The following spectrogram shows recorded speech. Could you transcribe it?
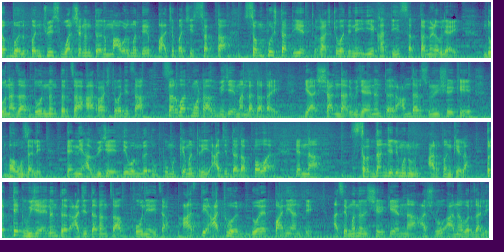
तब्बल पंचवीस वर्षानंतर मावळमध्ये भाजपाची सत्ता संपुष्टात येत राष्ट्रवादीने एक हाती सत्ता मिळवली आहे. दोन हजार दोन नंतरचा हा राष्ट्रवादीचा सर्वात मोठा विजय मानला जात आहे. या शानदार विजयानंतर आमदार सुनील शेळके भाऊक झाले. त्यांनी हा विजय दिवंगत उपमुख्यमंत्री अजितदादा पवार यांना श्रद्धांजली म्हणून अर्पण केला. प्रत्येक विजयानंतर अजितदादांचा फोन यायचा. आज ती आठवण डोळ्यात पाणी आणते असे म्हणत शेळके यांना अश्रू अनावर झाले.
